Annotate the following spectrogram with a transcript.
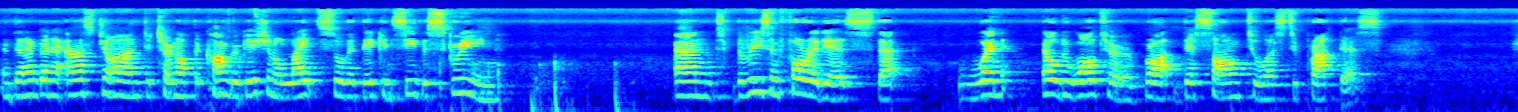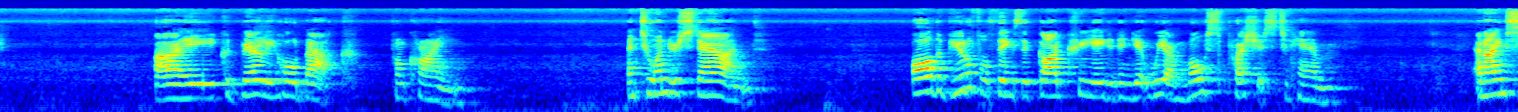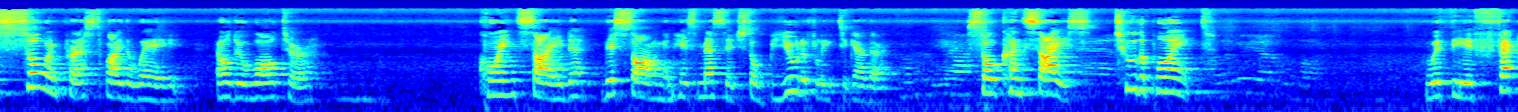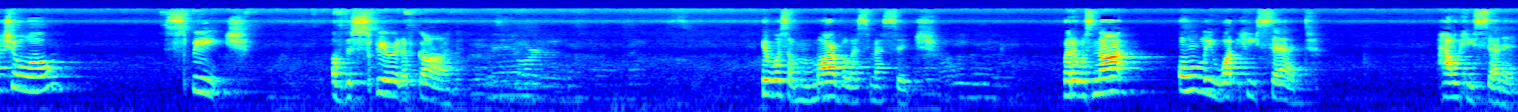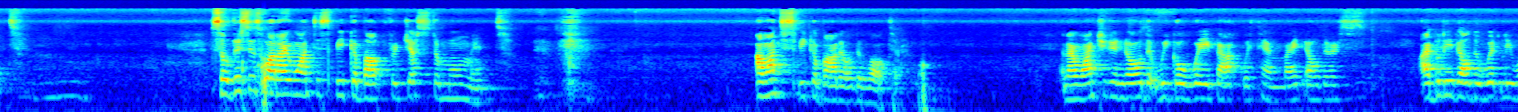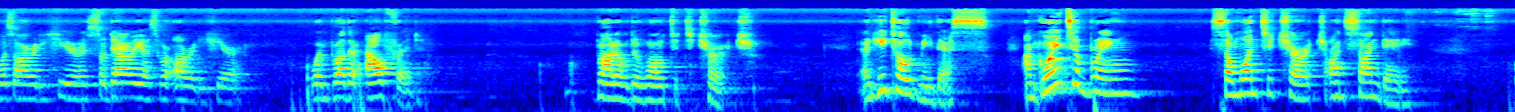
and then I'm going to ask John to turn off the congregational lights so that they can see the screen. And the reason for it is that when Elder Walter brought this song to us to practice, I could barely hold back from crying. And to understand all the beautiful things that God created, and yet we are most precious to Him. And I'm so impressed, by the way, Elder Walter coincide this song and his message so beautifully together, so concise, to the point, with the effectual speech of the Spirit of God. It was a marvelous message. But it was not only what he said, how he said it. So, this is what I want to speak about for just a moment. I want to speak about Elder Walter. And I want you to know that we go way back with him, right, elders? I believe Elder Whitley was already here, so Darius were already here when Brother Alfred brought Elder Walter to church. And he told me this I'm going to bring someone to church on Sunday,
